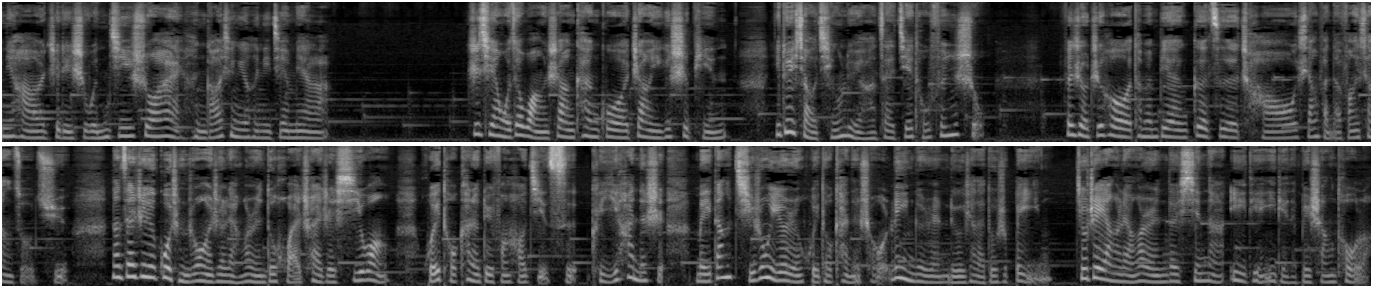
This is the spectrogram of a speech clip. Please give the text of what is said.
你好，这里是文姬说爱，很高兴又和你见面了。之前我在网上看过这样一个视频，一对小情侣啊在街头分手。分手之后，他们便各自朝相反的方向走去。那在这个过程中啊，这两个人都怀揣着希望，回头看了对方好几次。可遗憾的是，每当其中一个人回头看的时候，另一个人留下的都是背影。就这样，两个人的心呐，一点一点的被伤透了。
